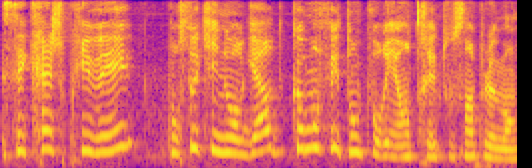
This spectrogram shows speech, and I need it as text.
ces crèches privées, pour ceux qui nous regardent, comment fait-on pour y entrer tout simplement?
